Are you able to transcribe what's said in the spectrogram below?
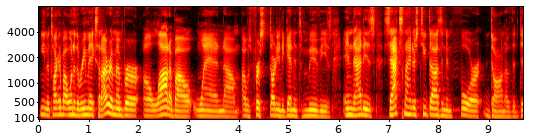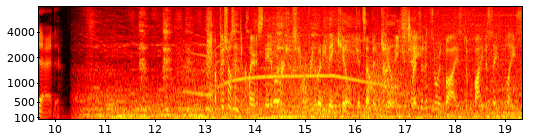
you know talking about one of the remakes that I remember a lot about when um, I was first starting to get into movies, and that is Zack Snyder's 2004 Dawn of the Dead. Officials have declared a state of emergency. Everybody they kill gets up and kills. Residents are advised to find a safe place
